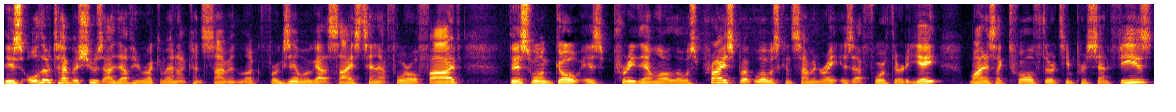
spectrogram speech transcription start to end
These older type of shoes, I definitely recommend on consignment. Look, for example, we got a size 10 at 405. This one, Goat, is pretty damn low, lowest price, but lowest consignment rate is at 438, minus like 12, 13% fees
